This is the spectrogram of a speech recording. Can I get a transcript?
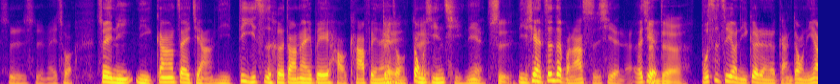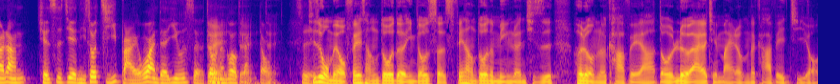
是是没错。所以你你刚刚在讲，你第一次喝到那一杯好咖啡那对种动心起念，是。你现在真的把它实现了，而且真的。不是只有你个人的感动，你要让全世界，你说几百万的 user 都能够感动其实我们有非常多的 endorsers，非常多的名人，其实喝了我们的咖啡啊，都热爱而且买了我们的咖啡机哦。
